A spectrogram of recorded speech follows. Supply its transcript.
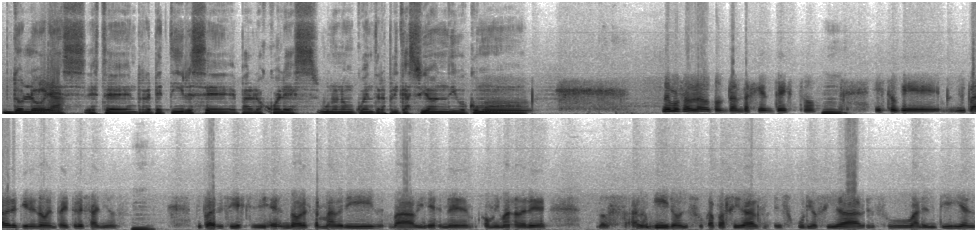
dolores este, repetirse para los cuales uno no encuentra explicación, digo, cómo... Mm. No hemos hablado con tanta gente esto. Mm, Esto que mi padre tiene 93 años. mm, Mi padre sigue escribiendo, ahora está en Madrid, va, viene con mi madre. Los admiro en su capacidad, en su curiosidad, en su valentía, en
